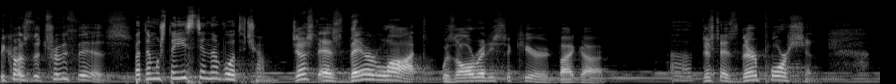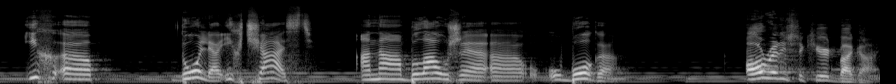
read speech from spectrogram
Because the truth is, Потому что истина вот в чем. just as their lot was already secured by God, just as their portion Их э, доля, их часть, она была уже э, у Бога. Already secured by God,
